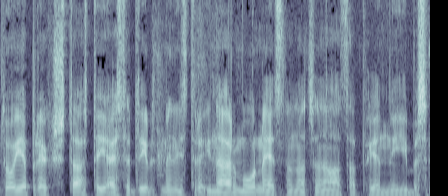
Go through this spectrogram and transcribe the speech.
To iepriekš stāstīja aizsardzības ministra Ināra Mūrniec no Nacionālās apvienības.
